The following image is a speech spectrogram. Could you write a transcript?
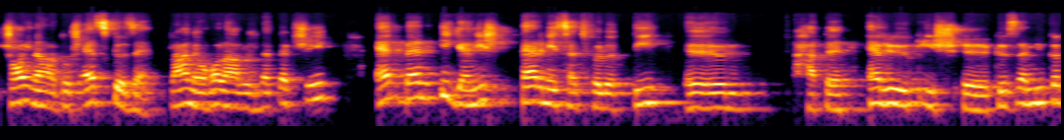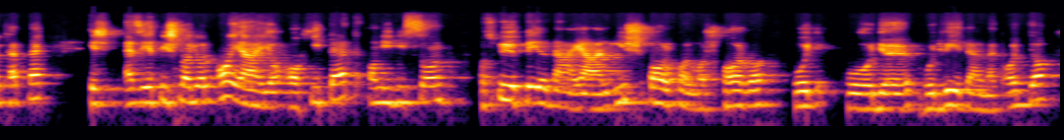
sajnálatos eszköze, pláne a halálos betegség, ebben igenis természet fölötti hát, erők is közreműködhetnek, és ezért is nagyon ajánlja a hitet, ami viszont az ő példáján is alkalmas arra, hogy, hogy, hogy védelmet adja,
